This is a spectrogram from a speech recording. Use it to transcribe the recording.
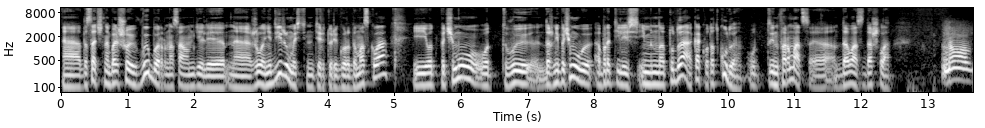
а, достаточно большой выбор на самом деле а, жилой недвижимости на территории города Москва. И вот почему вот вы, даже не почему вы обратились именно туда, а как вот откуда вот информация до вас дошла? Ну,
